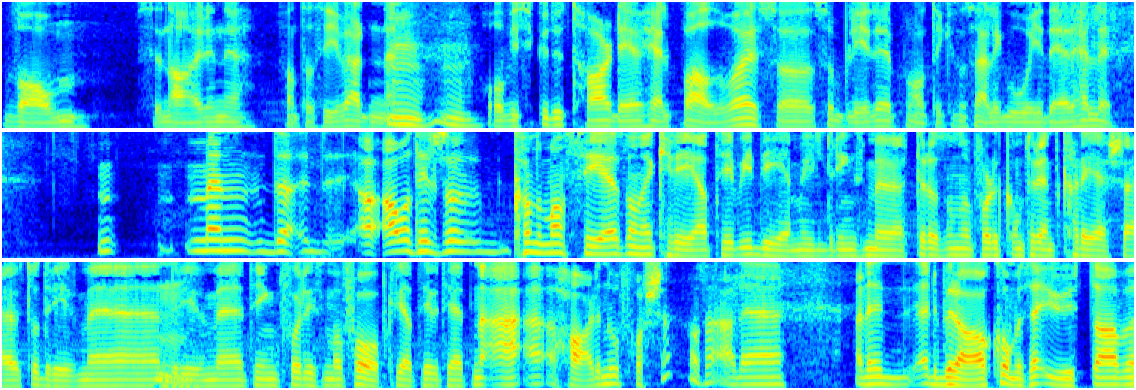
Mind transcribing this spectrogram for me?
hva om-scenarioene, fantasiverdenene. Mm, mm. Og hvis ikke du tar det helt på alvor, så, så blir det på en måte ikke noe særlig gode ideer heller. Men da, av og til så kan man se sånne kreative idémyldringsmøter og sånn når folk omtrent kler seg ut og driver med, mm. driver med ting for liksom å få opp kreativiteten. Er, er, har det noe for seg? Altså, er, det, er, det, er, det, bra å komme seg ut av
